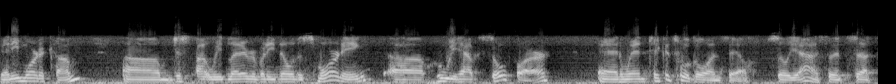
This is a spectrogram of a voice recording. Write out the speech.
many more to come. Um, just thought we'd let everybody know this morning uh, who we have so far and when tickets will go on sale. So, yeah, so it's, uh,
